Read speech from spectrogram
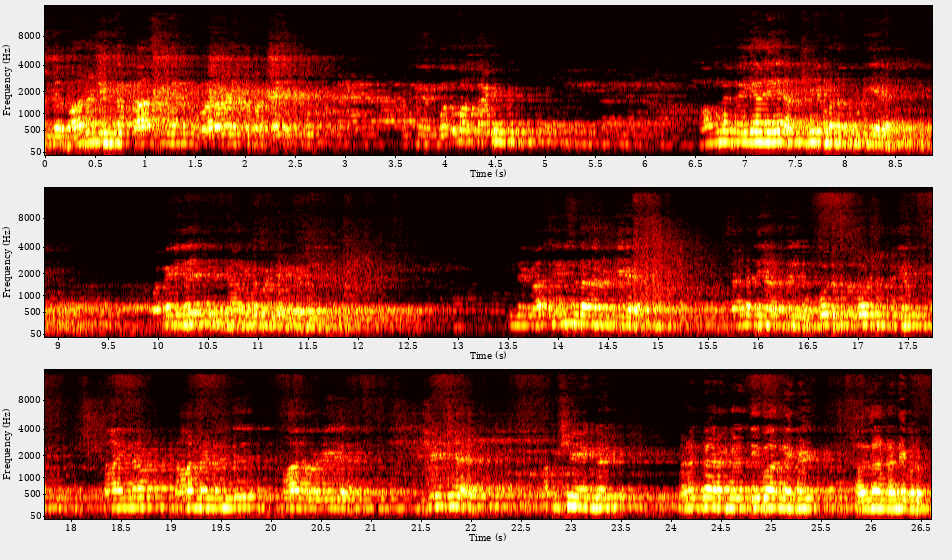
இந்த பாலலிங்கம் காசியிலிருந்து வரவழைக்கப்பட்டு இங்கு பொதுமக்கள் அவங்க கையாலேயே அபிஷேகம் பண்ணக்கூடிய வகையில் இது அமைக்கப்பட்டிருக்கிறது. இந்த காசி விஸ்வநாதருடைய சன்னதியானது ஒவ்வொரு பிரதோஷத்திலையும் சாயந்தரம் நாலுலேருந்து ஆறு வரையில் விசேஷ அபிஷேகங்கள் அலங்காரங்கள் தீபாரணைகள் அதெல்லாம் நடைபெறும்.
